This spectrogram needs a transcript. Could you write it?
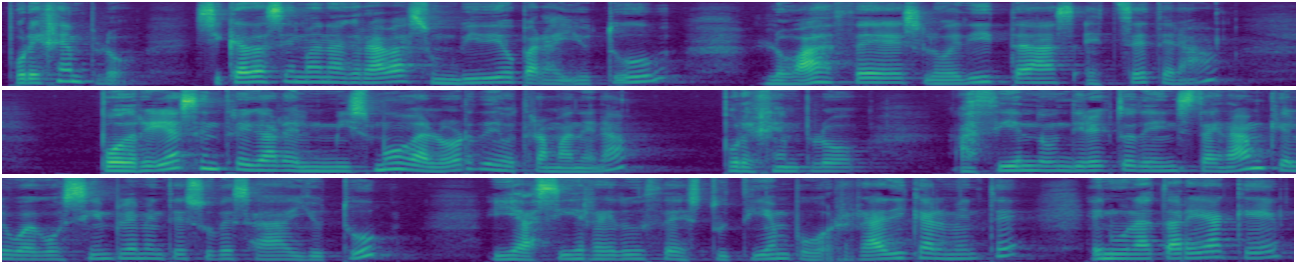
Por ejemplo, si cada semana grabas un vídeo para YouTube, lo haces, lo editas, etc., ¿podrías entregar el mismo valor de otra manera? Por ejemplo, haciendo un directo de Instagram que luego simplemente subes a YouTube y así reduces tu tiempo radicalmente en una tarea que,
